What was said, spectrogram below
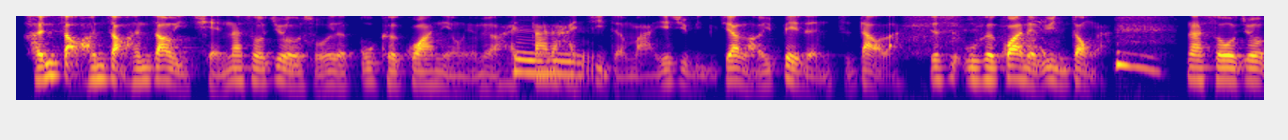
很早很早很早以前，那时候就有所谓的乌壳瓜牛，有没有？还大家还记得吗？嗯、也许比较老一辈的人知道啦，就是乌壳瓜牛运动啊。那时候就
